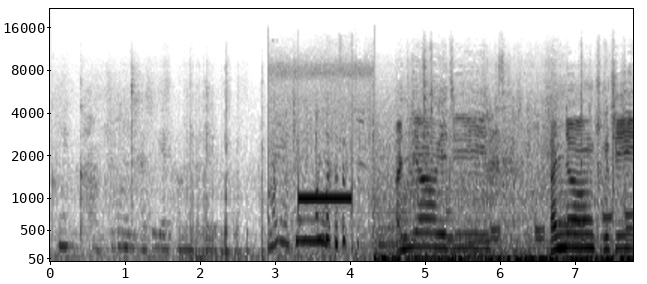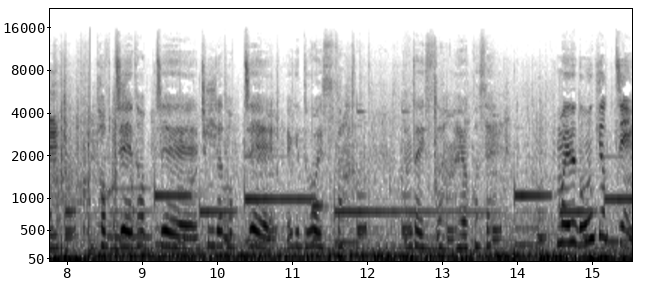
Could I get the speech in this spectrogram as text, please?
그니까. 죽은 자식의 안녕 애지 안녕 중지. 덥지 덥지. 진짜 덥지. 여기 누워있어. 앉아있어. 에어컨 쐬 엄마 얘네 너무 귀엽지?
